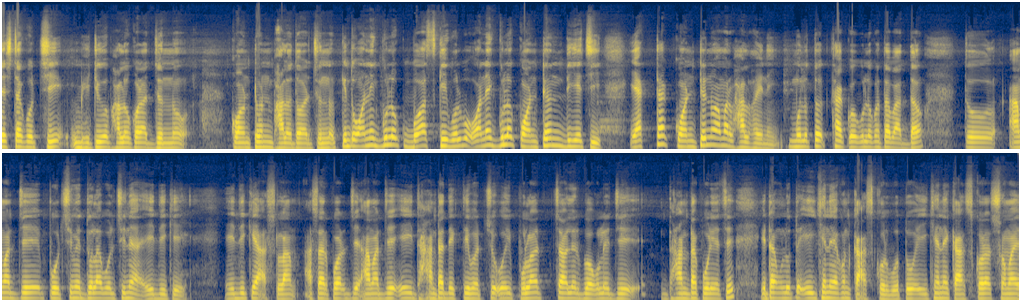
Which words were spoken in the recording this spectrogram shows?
চেষ্টা করছি ভিডিও ভালো করার জন্য। কন্টেন্ট ভালো দেওয়ার জন্য। কিন্তু অনেকগুলো বস কি বলব, অনেকগুলো কন্টেন্ট দিয়েছি। একটা কন্টেন্টও আমার ভালো হয়নি। মূলত থাক, ওগুলো কথা বাদ দাও। তো আমার যে পশ্চিমের দোলা বলছি না, এইদিকে এইদিকে আসলাম। আসার পর যে আমার যে এই ধানটা দেখতে পাচ্ছ, ওই পোলার চাউলের বগলে যে ধানটা পড়ে আছে, এটা মূলত এইখানে এখন কাজ করব। তো এইখানে কাজ করার সময়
